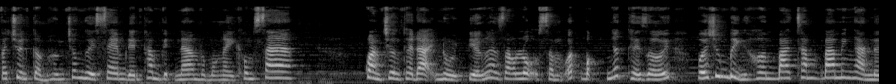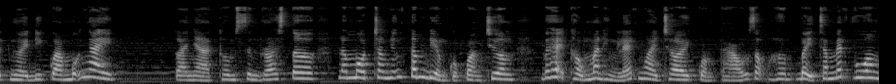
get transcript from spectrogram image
và truyền cảm hứng cho người xem đến thăm Việt Nam vào một ngày không xa. Quảng trường thời đại nổi tiếng là giao lộ sầm uất bậc nhất thế giới với trung bình hơn 330.000 lượt người đi qua mỗi ngày. Tòa nhà Thomson Reuters là một trong những tâm điểm của quảng trường với hệ thống màn hình LED ngoài trời quảng cáo rộng hơn 700 mét vuông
